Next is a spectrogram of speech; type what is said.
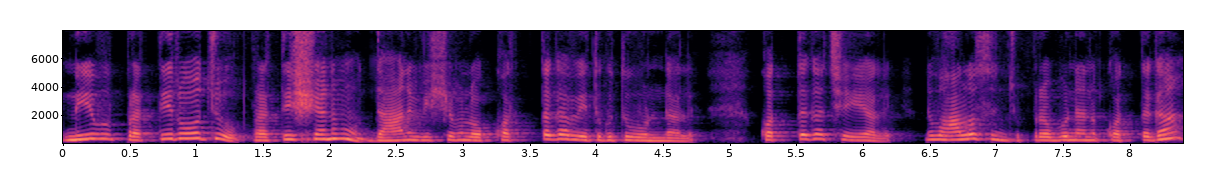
నీవు ప్రతిరోజు ప్రతి క్షణము దాని విషయంలో కొత్తగా వెతుకుతూ ఉండాలి. కొత్తగా చేయాలి. నువ్వు ఆలోచించు ప్రభు నన్ను కొత్తగా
